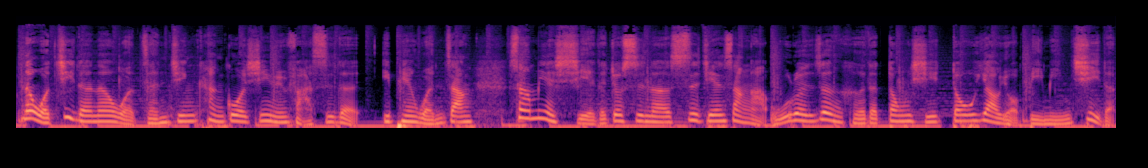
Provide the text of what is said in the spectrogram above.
那我记得呢，我曾经看过星云法师的一篇文章，上面写的就是呢，世间上啊，无论任何的东西都要有比名气的。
